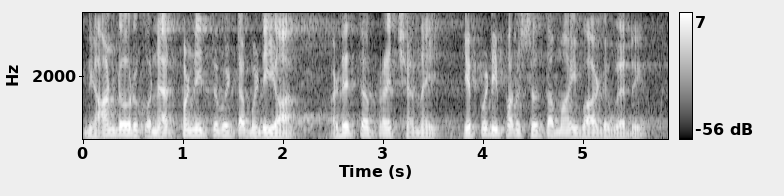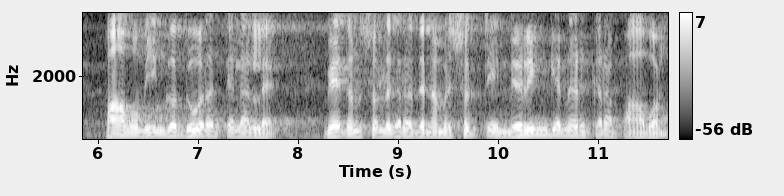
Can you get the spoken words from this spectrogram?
நீ ஆண்டோருக்கு ஒன்று அர்ப்பணித்து விட்டபடியால் அடுத்த பிரச்சனை எப்படி பரிசுத்தமாய் வாழுவது? பாவம் எங்கு தூரத்தில் அல்ல. வேதம் சொல்லுகிறது நம்ம சுற்றி நெருங்கி நிற்கிற பாவம்.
